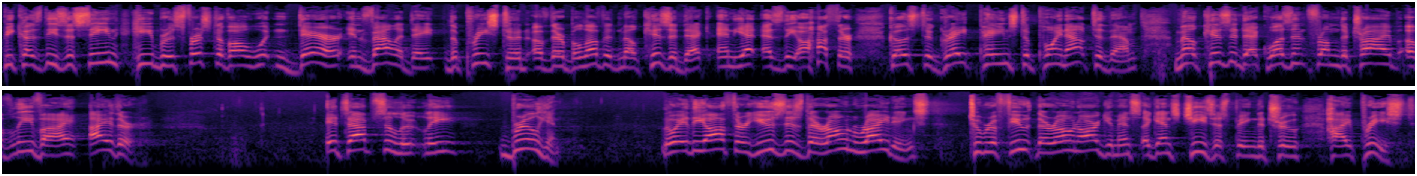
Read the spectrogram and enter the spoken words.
Because these Essene Hebrews, first of all, wouldn't dare invalidate the priesthood of their beloved Melchizedek, and yet, as the author goes to great pains to point out to them, Melchizedek wasn't from the tribe of Levi either. It's absolutely brilliant. The way the author uses their own writings to refute their own arguments against Jesus being the true high priest.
